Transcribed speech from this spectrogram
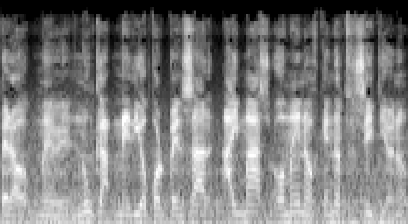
pero nunca me dio por pensar hay más o menos que en otro sitio, ¿no?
